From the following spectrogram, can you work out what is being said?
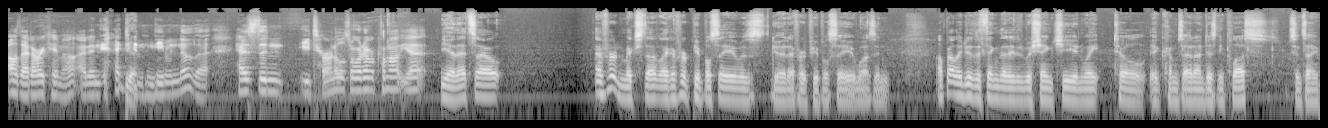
Oh, that already came out. I didn't. I didn't even know that. Has the Eternals or whatever come out yet? Yeah, that's out. I've heard mixed stuff. Like I've heard people say it was good. I've heard people say it wasn't. I'll probably do the thing that I did with Shang Chi and wait till it comes out on Disney Plus, since I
